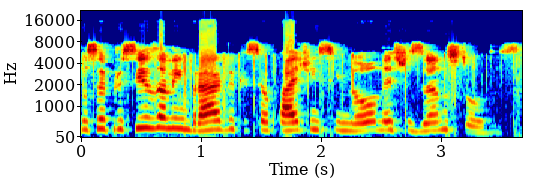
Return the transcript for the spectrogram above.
Você precisa lembrar do que seu pai te ensinou nestes anos todos.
